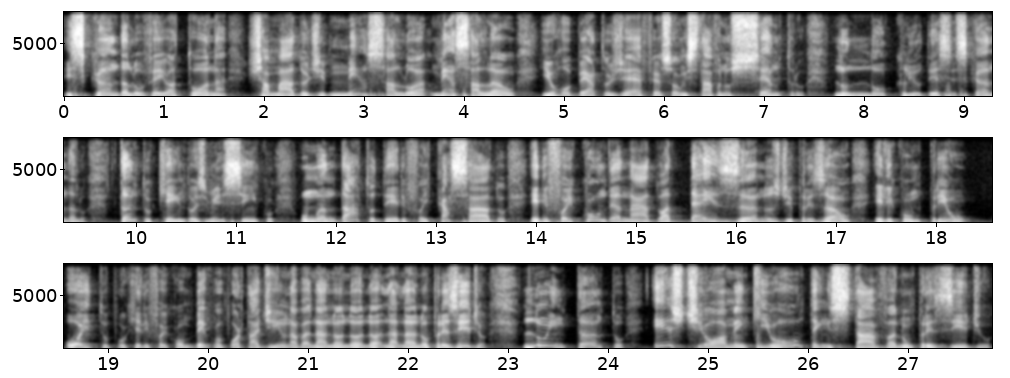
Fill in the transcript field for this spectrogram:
escândalo veio à tona, chamado de mensalão, mensalão, e o Roberto Jefferson estava no centro, no núcleo desse escândalo. Tanto que, em 2005, o mandato dele foi cassado, ele foi condenado a 10 anos de prisão. Ele cumpriu oito, porque ele foi bem comportadinho na, na, no, no, na, no presídio. No entanto, este homem que ontem estava num presídio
